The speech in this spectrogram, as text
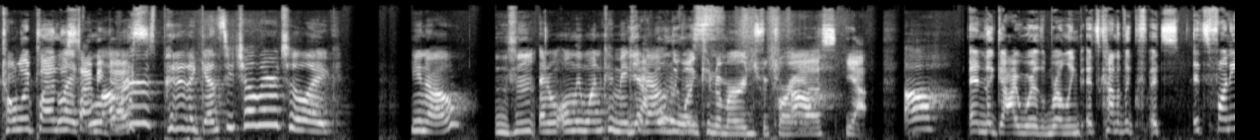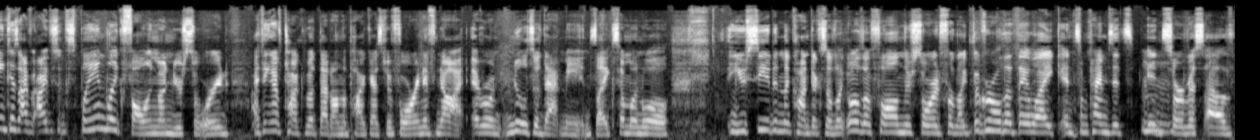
totally planned this Like timing, lovers guys. pitted against each other to like, you know, mm-hmm. and only one can make it out. Yeah, only one can emerge victorious. yeah. Ah. And the guy with rolling it's kind of like it's it's funny because I've, I've explained like falling on your sword. I think i've talked about that on the podcast before and if not everyone knows what that means. Like someone will you see it in the context of like oh they'll fall on their sword for like the girl that they like and sometimes it's in mm-hmm. service of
